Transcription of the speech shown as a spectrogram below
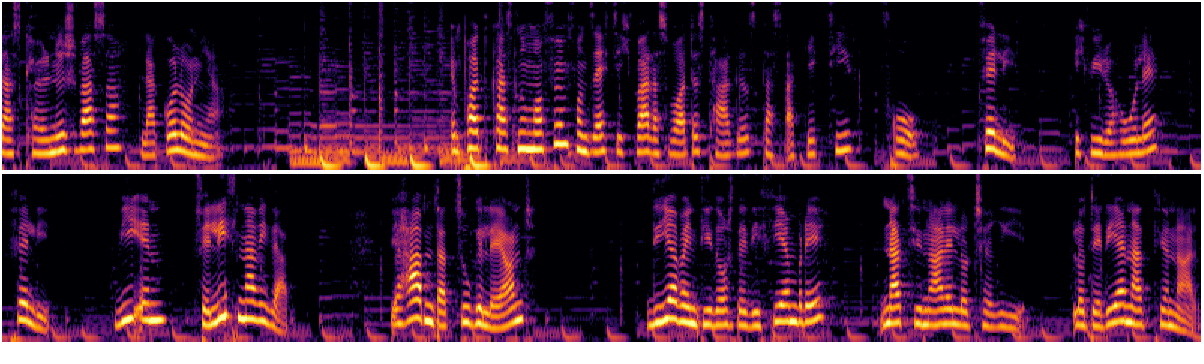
das Kölnisch Wasser, La Colonia. Im Podcast Nummer 65 war das Wort des Tages das Adjektiv froh. Feliz. Ich wiederhole, feliz. Wie in Feliz Navidad. Wir haben dazu gelernt, Día 22 de diciembre, Nationale Lotterie, Lotería Nacional.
